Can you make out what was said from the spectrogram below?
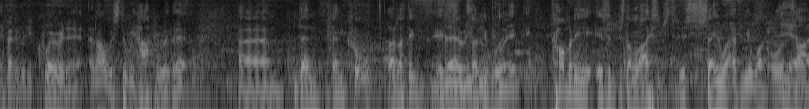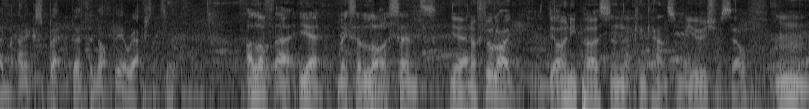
if anybody queried it, and I would still be happy with it, um, then then cool. And I think if some people, point. comedy isn't just a license to just say whatever you want all the Yeah. time and expect there to not be a reaction to it. I love that. Yeah, makes a lot of sense. Yeah, and I feel like the only person that can cancel you is yourself. Mm.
